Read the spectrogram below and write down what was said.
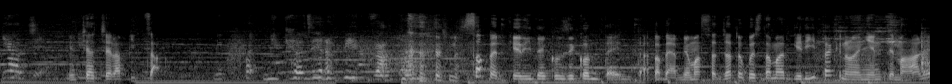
piace. Mi piace la pizza. Mi, mi piace la pizza. non so perché ride così contenta. Vabbè, abbiamo assaggiato questa margherita che non è niente male.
